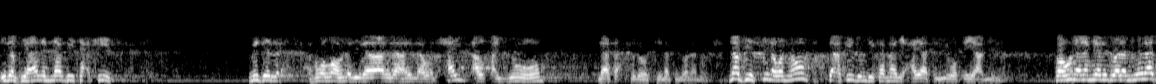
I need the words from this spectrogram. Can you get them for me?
إذا في هذا النفي تأكيد. مثل هو الله الذي لا إله إلا هو الحي القيوم. لا تأخذه سنة ولا نوم. نفي السنة والنوم تأكيد لكمال حياته وقيامه. فهنا لم يلد ولم يولد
